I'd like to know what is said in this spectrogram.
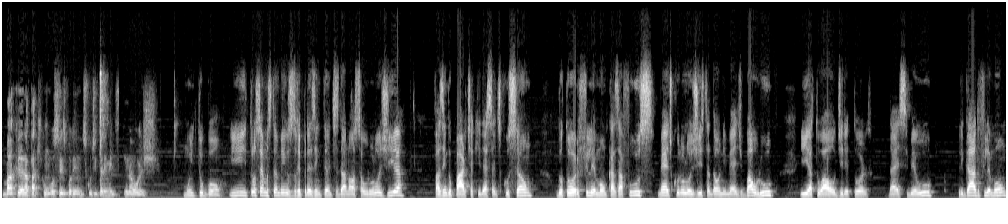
Bacana estar aqui com vocês podendo discutir telemedicina hoje. Muito bom. E trouxemos também os representantes da nossa urologia, fazendo parte aqui dessa discussão, Dr. Filemon Casafus, médico urologista da Unimed Bauru e atual diretor da SBU. Obrigado, Filemon.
